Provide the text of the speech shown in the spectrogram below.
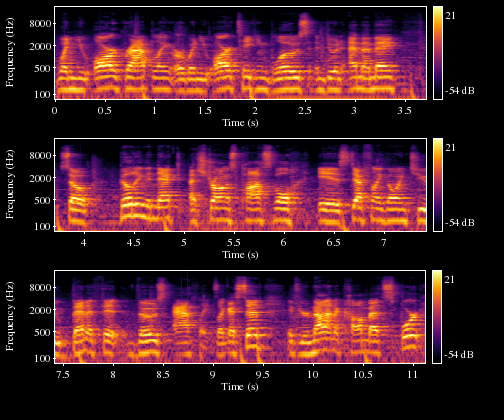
when you are grappling or when you are taking blows and doing MMA. So building the neck as strong as possible is definitely going to benefit those athletes. Like I said, if you're not in a combat sport,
